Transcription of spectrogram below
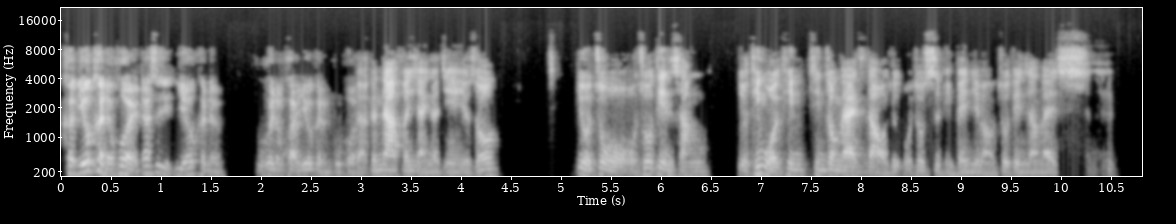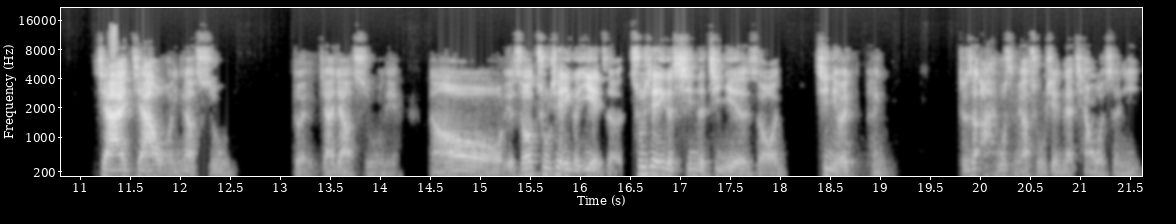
可有可能会，但是也有可能不会那么快，也有可能不会。跟大家分享一个经验，有时候因为我做我做电商，有听我听听众大家知道，我就我做视频编辑嘛，我做电商在十加一加我应该有十五，对，加一加有十五年。然后有时候出现一个业者，出现一个新的竞业的时候，心里会很就是啊，为什么要出现在抢我生意？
